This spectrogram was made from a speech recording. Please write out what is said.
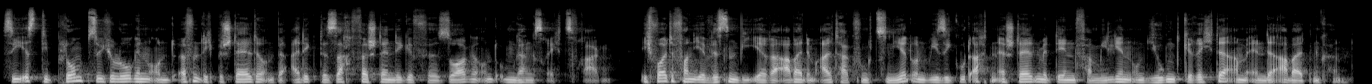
Sie ist Diplompsychologin und öffentlich bestellte und beeidigte Sachverständige für Sorge- und Umgangsrechtsfragen. Ich wollte von ihr wissen, wie ihre Arbeit im Alltag funktioniert und wie sie Gutachten erstellt, mit denen Familien- und Jugendgerichte am Ende arbeiten können.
